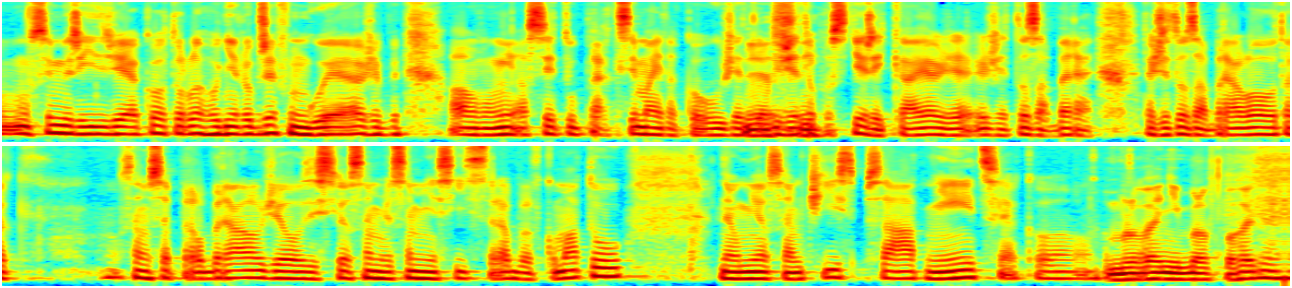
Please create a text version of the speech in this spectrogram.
musím říct, že jako tohle hodně dobře funguje a že by, a oni asi tu praxi mají takovou, že to, Jasný. že to prostě říkají a že, že, to zabere. Takže to zabralo, tak jsem se probral, že jo, zjistil jsem, že jsem měsíc teda byl v komatu, neuměl jsem číst, psát, nic, jako Mluvení bylo v pohodě?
